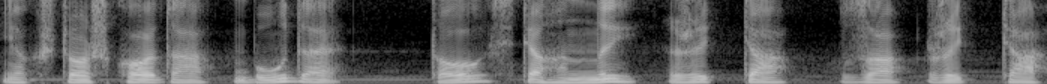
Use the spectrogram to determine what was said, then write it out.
якщо шкода буде, то стягни життя за життя.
